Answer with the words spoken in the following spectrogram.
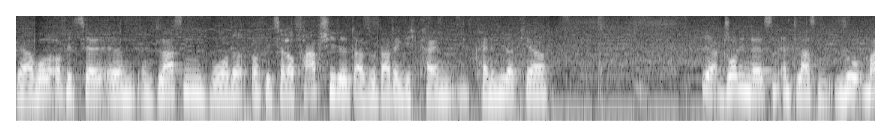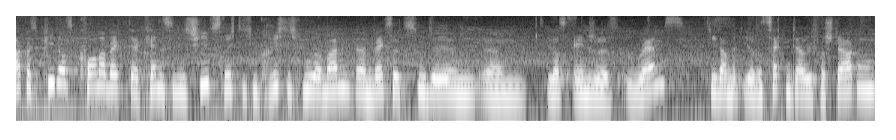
ja, wurde offiziell ähm, entlassen, wurde offiziell auch verabschiedet, also da denke ich kein, keine Wiederkehr ja, Jordy Nelson entlassen. So, Marcus Peters, Cornerback der Kansas City Chiefs, richtig, richtig guter Mann, ähm, wechselt zu den ähm, Los Angeles Rams, die damit ihre Secondary verstärken.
